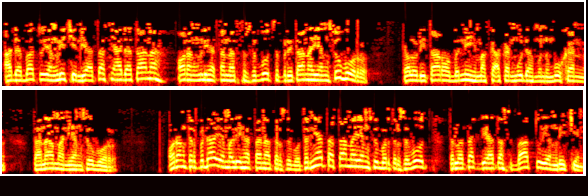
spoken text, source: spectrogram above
ada batu yang licin, di atasnya ada tanah. Orang melihat tanah tersebut seperti tanah yang subur. Kalau ditaruh benih, maka akan mudah menumbuhkan tanaman yang subur. Orang terpedaya melihat tanah tersebut. Ternyata tanah yang subur tersebut terletak di atas batu yang licin.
